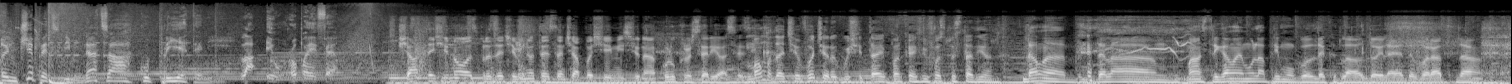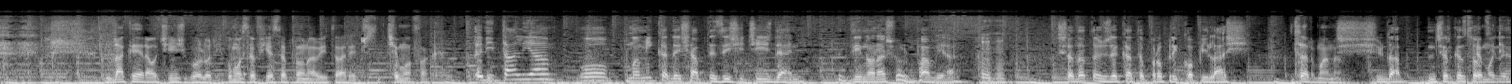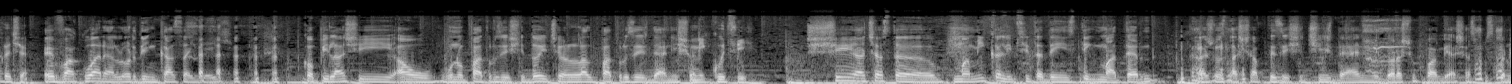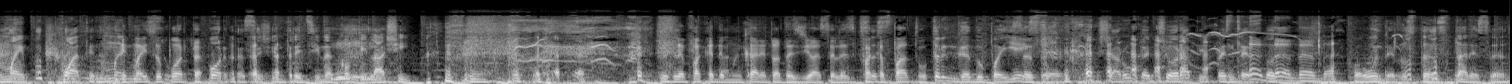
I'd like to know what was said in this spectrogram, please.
Începeți dimineața cu prietenii la Europa FM. 7 și 19 minute să înceapă și emisiunea cu lucruri serioase. Zic. Mamă, dar ce voce răgușită ai, parcă ai fi fost pe stadion. Da, mă, de la... M-am strigat mai mult la primul gol decât la al doilea, e adevărat, dar... Dacă erau 5 goluri, cum o să fie săptămâna viitoare? Ce, ce mă fac? În Italia, o mămică de 75 de ani, din orașul Pavia, și-a dat în judecată proprii copilași Țărmană. și da, încercând să Pe obțină motiv că ce? evacuarea lor din casa ei. Copilașii au unul 42, celălalt 40 de ani și Micuții. Și această mămică lipsită de instinct matern a ajuns la 75 de ani de orașul Pavia și a spus că nu mai poate, nu mai, Nu mai suportă. suportă să-și întrețină copilașii. Să le facă de mâncare toată ziua, să le facă să patul. strângă după ei, să, să-și aruncă ciorapii peste da, tot. Da, da, da. Pe unde nu stă în stare să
